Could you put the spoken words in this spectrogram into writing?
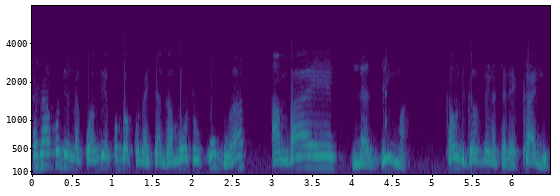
Sasa hapo ndio nakuambia kwamba kuna changamoto kubwa ambaye lazima county government na serikali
